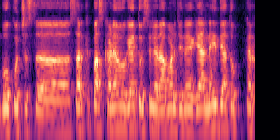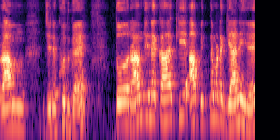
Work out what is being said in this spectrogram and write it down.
वो कुछ सर के पास खड़े हो गए तो इसलिए रावण जी ने ज्ञान नहीं दिया तो फिर राम जी ने खुद गए। तो राम जी ने कहा कि आप इतने बड़े ज्ञानी है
